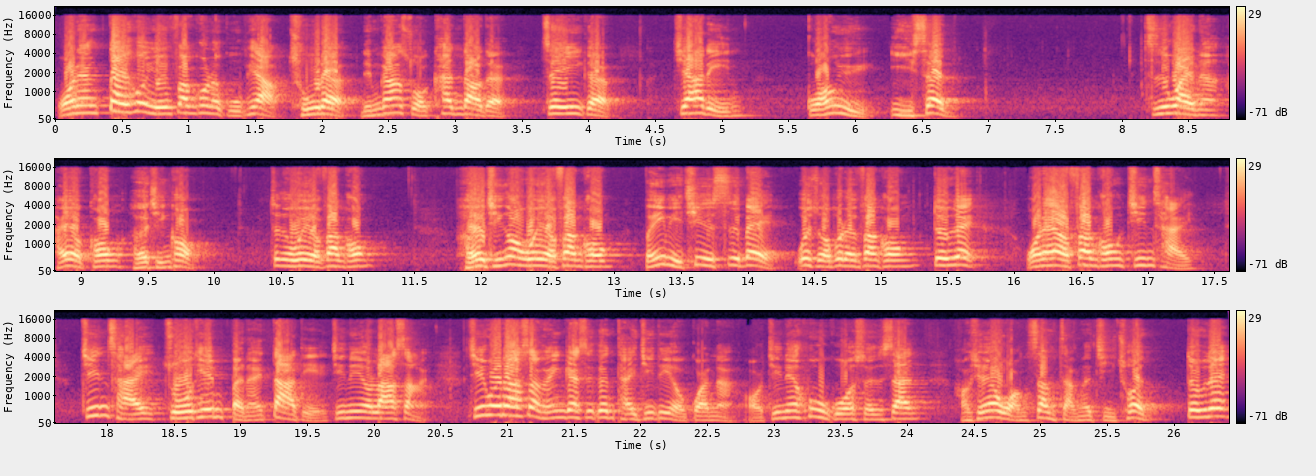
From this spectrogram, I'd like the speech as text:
王良带会员放空的股票，除了你们刚刚所看到的这一个嘉麟、广宇、以盛之外呢，还有空合情控，这个我也有放空，合情控我也有放空，本一比七十四倍，为什么不能放空？对不对？我还有放空金财。金财昨天本来大跌，今天又拉上来。今天拉上来应该是跟台积电有关呐。哦，今天护国神山好像要往上涨了几寸，对不对？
